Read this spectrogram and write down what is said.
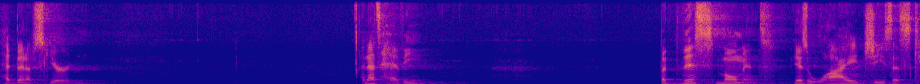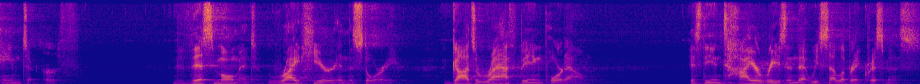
had been obscured. And that's heavy. But this moment is why Jesus came to earth. This moment, right here in the story, God's wrath being poured out, is the entire reason that we celebrate Christmas.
